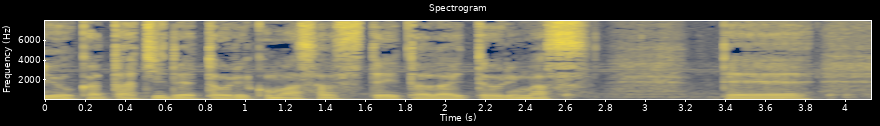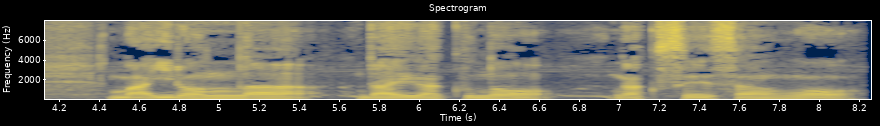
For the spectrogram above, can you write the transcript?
いう形で取り組まさせていただいております。うん、で、まあいろんな大学の学生さんを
